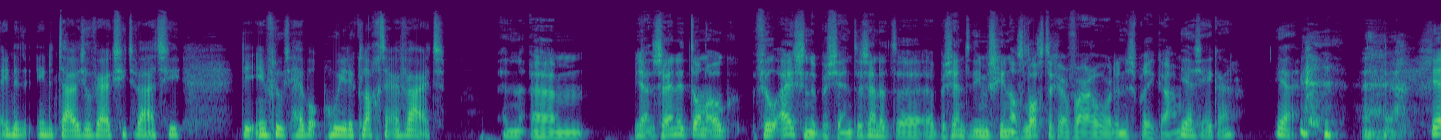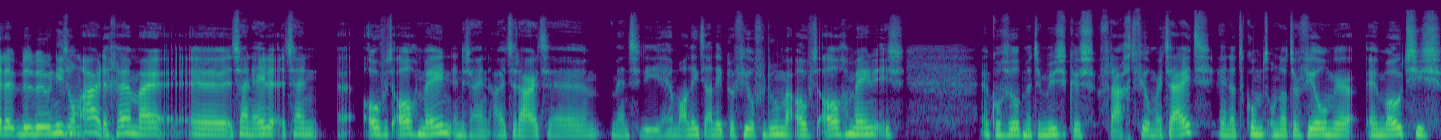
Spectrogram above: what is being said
in, de, in de thuis- of werksituatie. Die invloed hebben op hoe je de klachten ervaart. En um ja, zijn het dan ook veel eisende patiënten? Zijn het uh, patiënten die misschien als lastig ervaren worden in de spreekkamer? Jazeker. Ja. ja. ja, dat bedoel ik niet onaardig, hè, maar uh, het zijn, hele, het zijn uh, over het algemeen, en er zijn uiteraard mensen die helemaal niet aan dit profiel voldoen, maar over het algemeen is een consult met de muzikus vraagt veel meer tijd. En dat komt omdat er veel meer emoties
